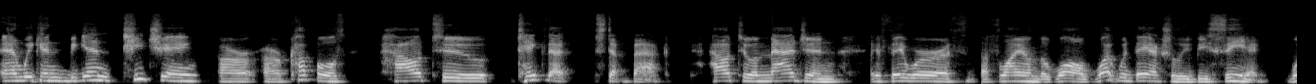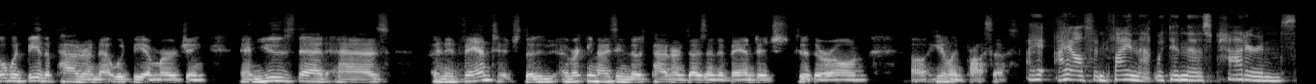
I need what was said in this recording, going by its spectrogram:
And we can begin teaching our our couples how to take that step back how to imagine if they were a, a fly on the wall what would they actually be seeing what would be the pattern that would be emerging and use that as an advantage, the, recognizing those patterns as an advantage to their own uh, healing process. I, I often find that within those patterns,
